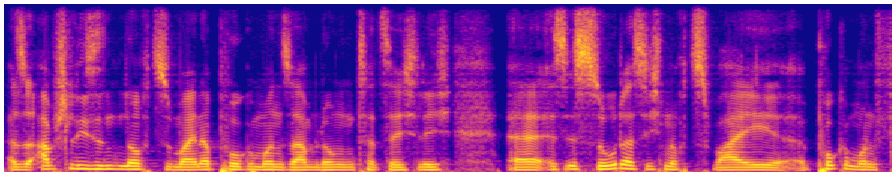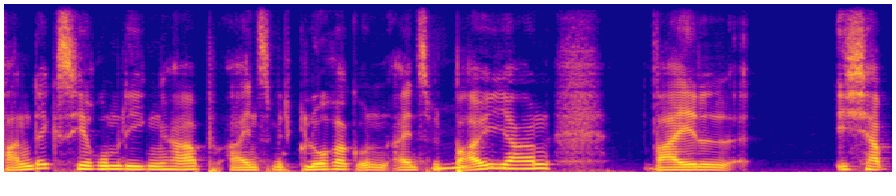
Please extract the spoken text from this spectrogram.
Also abschließend noch zu meiner Pokémon-Sammlung tatsächlich. Äh, es ist so, dass ich noch zwei äh, Pokémon Fundex hier rumliegen habe. Eins mit Glurak und eins mit mhm. Baoyan, weil ich habe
